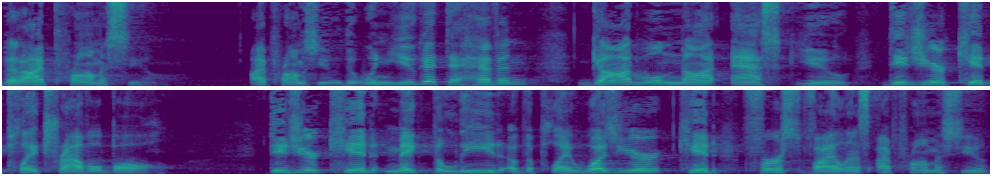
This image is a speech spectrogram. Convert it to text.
That I promise you, I promise you that when you get to heaven, God will not ask you, Did your kid play travel ball? Did your kid make the lead of the play? Was your kid first violinist? I promise you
